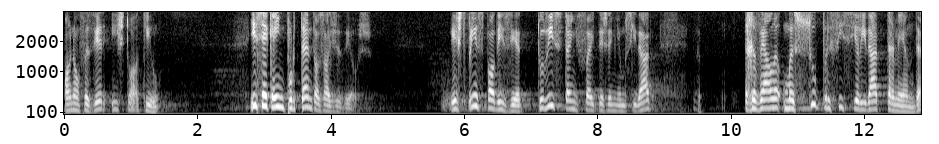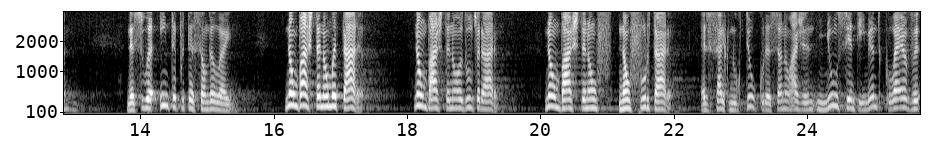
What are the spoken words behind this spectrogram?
ou não fazer isto ou aquilo. Isso é que é importante aos olhos de Deus. Este príncipe pode dizer: tudo isso tenho feito desde a minha mocidade, revela uma superficialidade tremenda na sua interpretação da lei. Não basta não matar, não basta não adulterar, não basta não, não furtar. É necessário que no teu coração não haja nenhum sentimento que leve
